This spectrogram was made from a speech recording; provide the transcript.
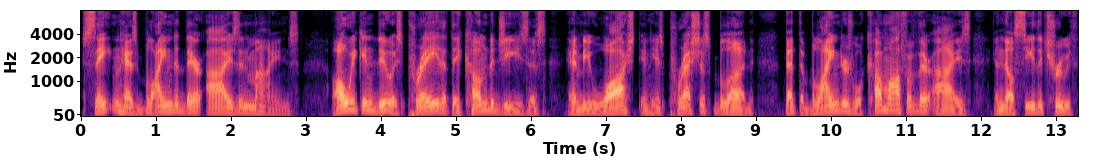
Satan has blinded their eyes and minds. All we can do is pray that they come to Jesus and be washed in his precious blood, that the blinders will come off of their eyes and they'll see the truth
